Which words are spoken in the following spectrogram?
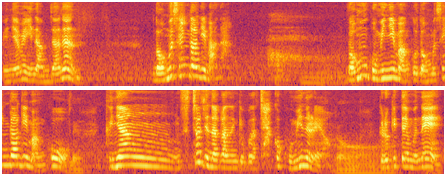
왜냐면 이 남자는 너무 생각이 많아. 아. 너무 고민이 많고 너무 생각이 많고 네. 그냥 스쳐 지나가는 게보다 자꾸 고민을 해요. 어. 그렇기 때문에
